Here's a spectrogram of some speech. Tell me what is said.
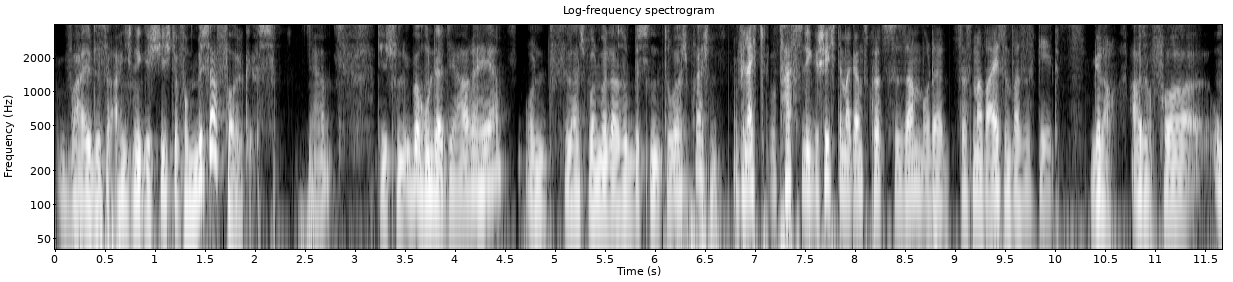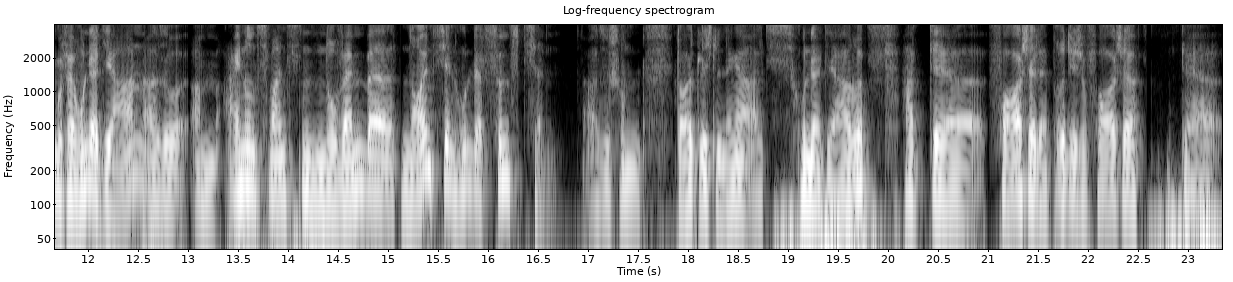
weil das eigentlich eine Geschichte vom Misserfolg ist. Ja, die ist schon über 100 Jahre her und vielleicht wollen wir da so ein bisschen drüber sprechen. Vielleicht fasst du die Geschichte mal ganz kurz zusammen oder dass man weiß, um was es geht. Genau, also vor ungefähr 100 Jahren, also am 21. November 1915, also schon deutlich länger als 100 Jahre, hat der Forscher, der britische Forscher, der,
